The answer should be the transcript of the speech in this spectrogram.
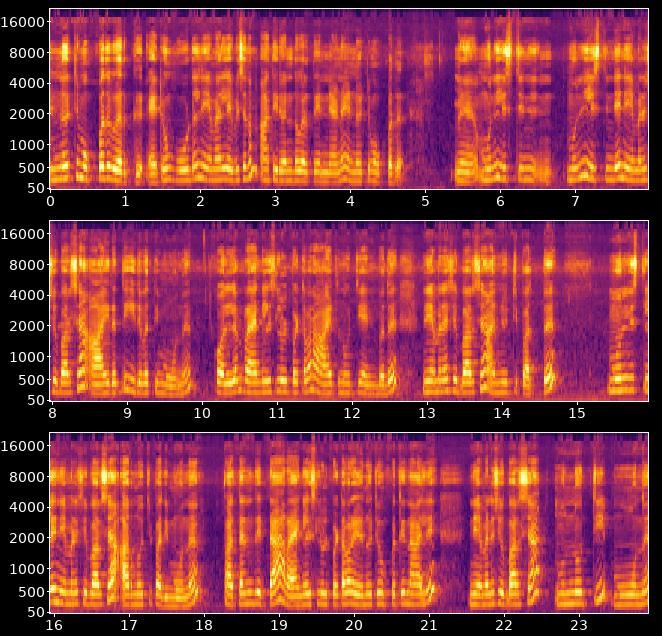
എണ്ണൂറ്റി മുപ്പത് പേർക്ക്. ഏറ്റവും കൂടുതൽ നിയമനം ലഭിച്ചതും ആ തിരുവനന്തപുരത്ത് തന്നെയാണ് എണ്ണൂറ്റി മുപ്പത് മുൻ ലിസ്റ്റിൻ മുൻ ലിസ്റ്റിന്റെ നിയമന ശുപാർശ ആയിരത്തി ഇരുപത്തി മൂന്ന് കൊല്ലം റാങ്ക് ലിസ്റ്റിൽ ഉൾപ്പെട്ടവർ ആയിരത്തി നൂറ്റി എൺപത് നിയമന ശുപാർശ അഞ്ഞൂറ്റി പത്ത് മുൻ ലിസ്റ്റിലെ നിയമന ശുപാർശ അറുന്നൂറ്റി പതിമൂന്ന് പത്തനംതിട്ട റാങ്ക് ലിസ്റ്റിൽ ഉൾപ്പെട്ടവർ എഴുന്നൂറ്റി മുപ്പത്തി നാല് നിയമന ശുപാർശ മുന്നൂറ്റി മൂന്ന്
